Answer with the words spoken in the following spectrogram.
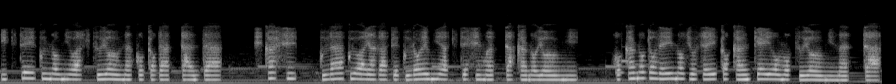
生きていくのには必要なことだったんだ。しかし、クラークはやがてクロエに飽きてしまったかのように、他の奴隷の女性と関係を持つようになった。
